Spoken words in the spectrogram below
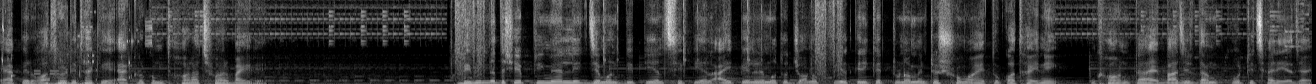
অ্যাপের অথরিটি থাকে একরকম ধরা ছোঁয়ার বাইরে। বিভিন্ন দেশে প্রিমিয়ার লিগ যেমন বিপিএল, সিপিএল, আইপিএল এর মতো জনপ্রিয় ক্রিকেট টুর্নামেন্টের সময় তো কথাই নেই। ঘন্টায় বাজির দাম কোটি ছাড়িয়ে যায়।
